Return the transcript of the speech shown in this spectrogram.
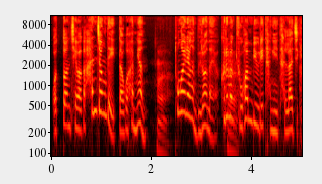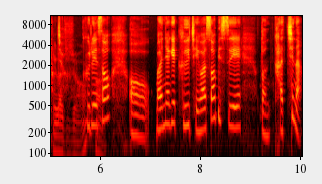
어떤 재화가 한정돼 있다고 하면 예. 통화량은 늘어나요. 그러면 예. 교환 비율이 당연히 달라지겠죠. 달라지죠. 그래서 어. 어 만약에 그 재화 서비스의 어떤 가치나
